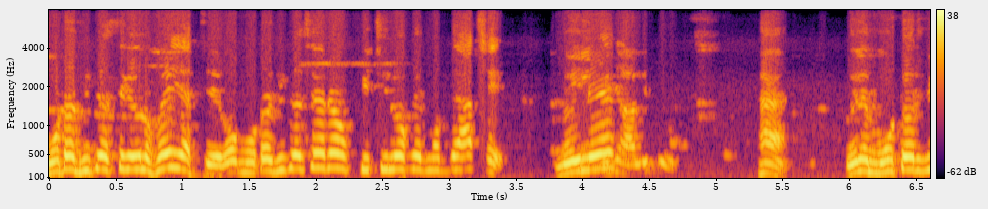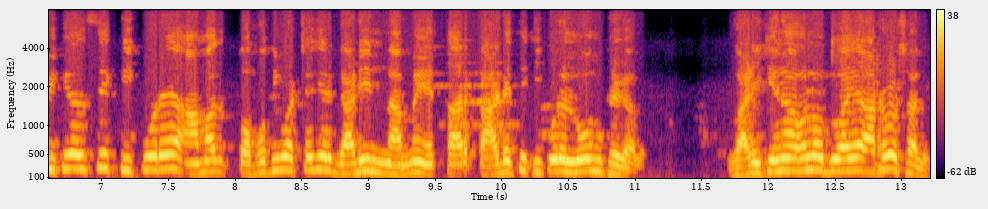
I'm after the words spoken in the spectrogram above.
মোটর ভিকাস থেকে এগুলো হয়ে যাচ্ছে এবং মোটর ভিকাসেরও কিছু লোকের মধ্যে আছে। নইলে হ্যাঁ নইলে মোটর ভেহিকেলসে কি করে আমার তপতি ভট্টাচার্যের গাড়ির নামে তার কার্ডেতে কি করে লোন উঠে গেল? গাড়ি কেনা হলো দু হাজার আঠেরো সালে।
